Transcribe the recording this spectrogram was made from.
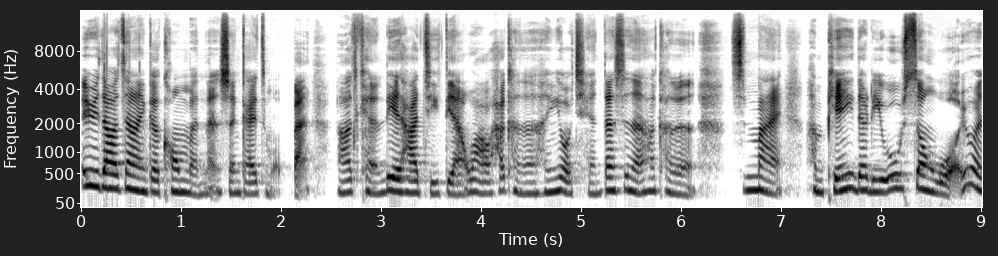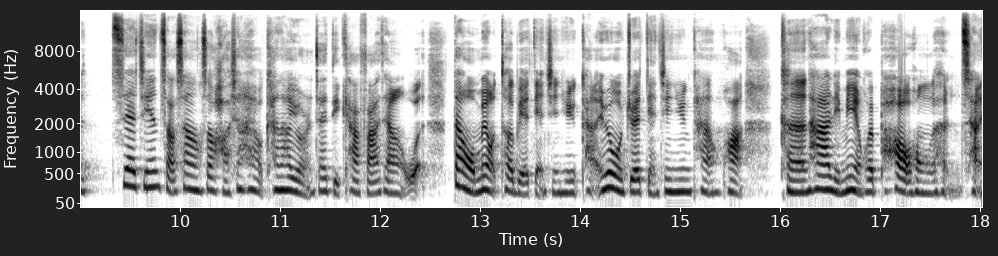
诶，遇到这样一个抠门男生该怎么办？然后可能列他几点，哇，他可能很有钱，但是呢，他可能是买很便宜的礼物送我，因为。是在今天早上的时候，好像还有看到有人在迪卡发这样的文，但我没有特别点进去看，因为我觉得点进去看的话，可能它里面也会炮轰得很惨，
